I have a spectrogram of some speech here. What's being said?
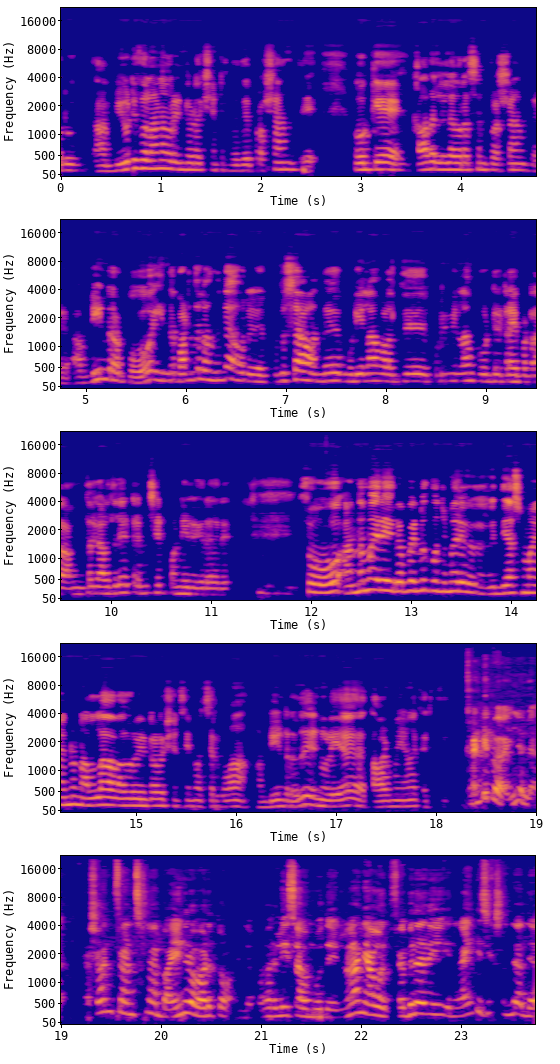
ஒரு பியூட்டிஃபுல்லான ஒரு இன்ட்ரோடக்ஷன் இருந்தது. பிரசாந்த் ஓகே காதல் இளவரசன் பிரசாந்த் அப்படின்றப்போ இந்த படத்துல வந்துட்டு அவரு புதுசா வந்து முடியெல்லாம் வளர்த்து குடுமியெல்லாம் போட்டு ட்ரை பண்றாரு அந்த காலத்திலேயே ட்ரெண்ட் செட் பண்ணிருக்கிறாரு சோ அந்த மாதிரி இருக்கிறப்ப இன்னும் கொஞ்சம் மாதிரி வித்தியாசமா இன்னும் நல்லா ஒரு இன்ட்ரோடக்ஷன் சீன் வச்சிருக்கலாம் அப்படின்றது என்னுடைய தாழ்மையான கருத்து. கண்டிப்பா. இல்ல இல்ல. பிரசாந்த் ஃபேன்ஸ்லாம் பயங்கர வருத்தம். இந்த படம் ரிலீஸ் ஆகும்போது. நல்லா ஞாபகம் பிப்ரவரி நைன்டி சிக்ஸ் வந்து அந்த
